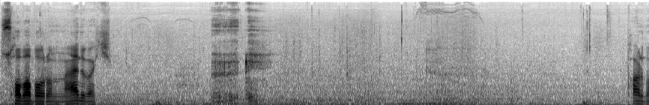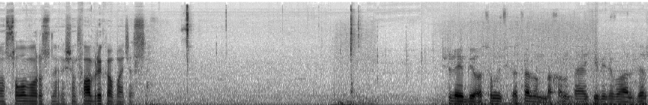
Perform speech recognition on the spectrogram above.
soba borunla hadi bakayım. Pardon soba borusu demişim fabrika bacası. Şuraya bir otomatik atalım bakalım belki biri vardır.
